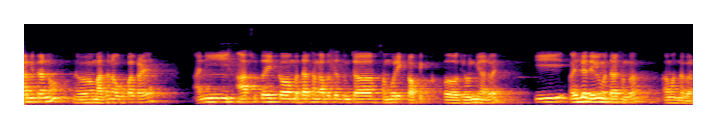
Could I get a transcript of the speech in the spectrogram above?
नमस्कार मित्रांनो. माझं नाव गोपाल काळे. आणि आजसुद्धा एक मतदारसंघाबद्दल तुमच्यासमोर एक टॉपिक घेऊन मी आलो आहे की अहिल्यादेवी मतदारसंघ अहमदनगर.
